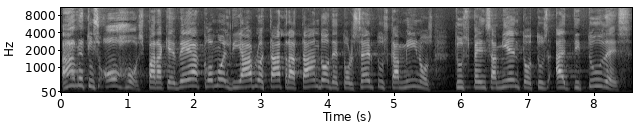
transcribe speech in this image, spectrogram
Abre tus ojos para que vea cómo el diablo está tratando de torcer tus caminos, tus pensamientos, tus actitudes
